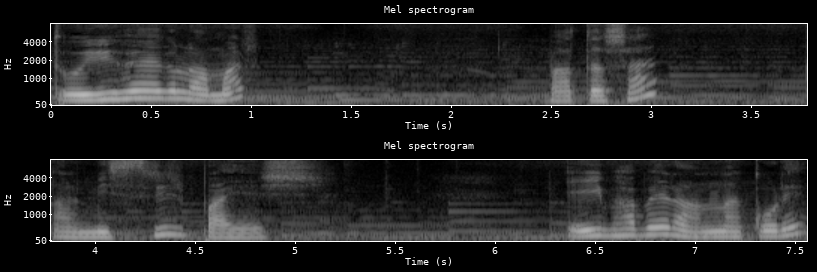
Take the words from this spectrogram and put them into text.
তৈরি হয়ে গেল আমার বাতাসা আর মিশ্রির পায়েস। এইভাবে রান্না করে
